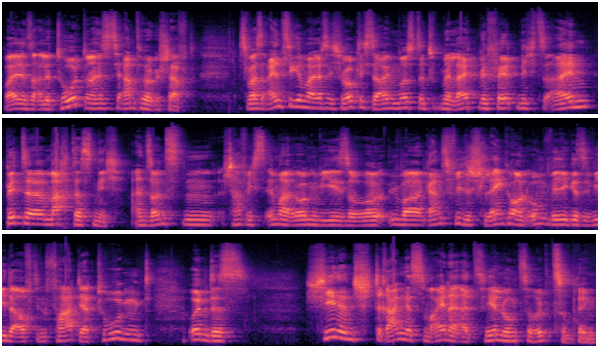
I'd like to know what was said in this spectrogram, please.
weil dann sind alle tot und dann ist das Abenteuer geschafft. Das war das einzige Mal, dass ich wirklich sagen musste, tut mir leid, mir fällt nichts ein. Bitte macht das nicht. Ansonsten schaffe ich es immer irgendwie so über ganz viele Schlenker und Umwege wieder auf den Pfad der Tugend und des Schienenstranges meiner Erzählung zurückzubringen.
